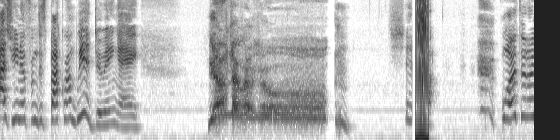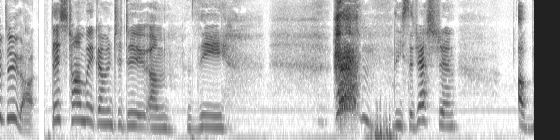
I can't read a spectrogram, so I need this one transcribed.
as you know from this background, we are doing a. Shit. Why did I do that? This time we're going to do um the the suggestion of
